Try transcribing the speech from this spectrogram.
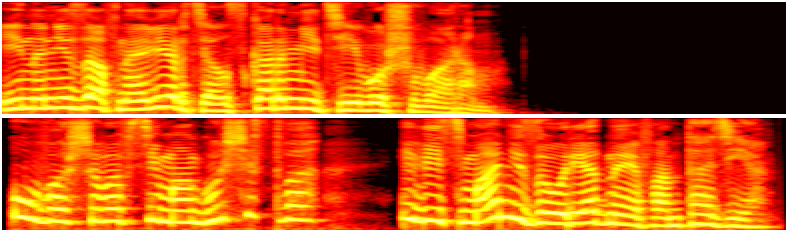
и, нанизав на вертел, скормить его шваром». «У вашего всемогущества весьма незаурядная фантазия»,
